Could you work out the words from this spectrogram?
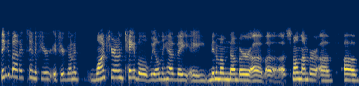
think about it, Tim. If you're if you're gonna want your own table, we only have a, a minimum number of uh, a small number of, of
